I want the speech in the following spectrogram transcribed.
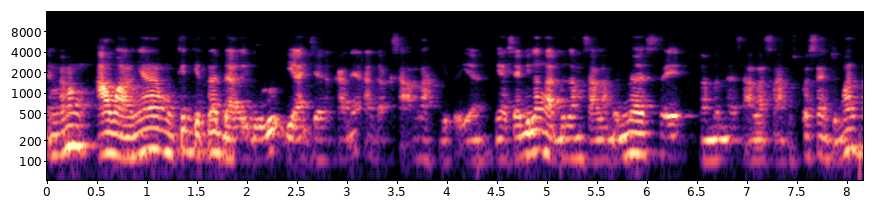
memang awalnya mungkin kita dari dulu diajarkannya agak salah gitu ya. Ya saya bilang nggak bilang salah benar, saya nggak benar salah 100%, cuman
